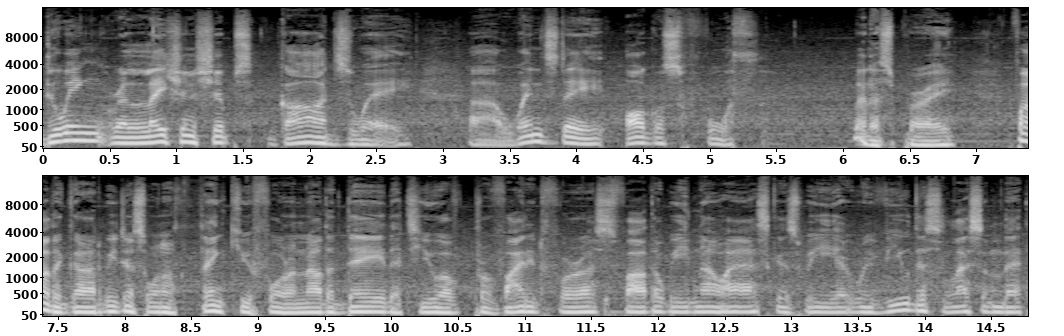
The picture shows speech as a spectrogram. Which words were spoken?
doing relationships God's way, uh, Wednesday, August 4th. Let us pray. Father God, we just want to thank you for another day that you have provided for us. Father, we now ask as we uh, review this lesson that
